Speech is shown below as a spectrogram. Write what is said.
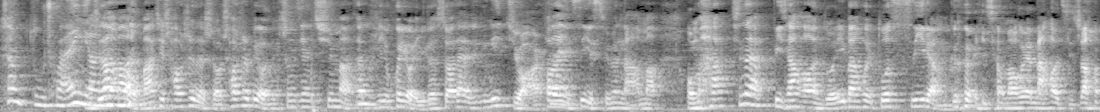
像祖传一样，你知道吗？我妈去超市的时候，超市不有那个生鲜区嘛，它不是会有一个塑料袋，就一卷儿放在你自己随便拿嘛。我妈现在比以前好很多，一般会多撕一两个，以前我妈会拿好几张。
